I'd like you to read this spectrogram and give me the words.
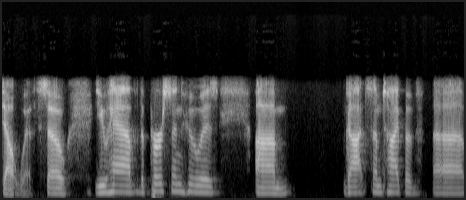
dealt with. So you have the person who is um, got some type of uh,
